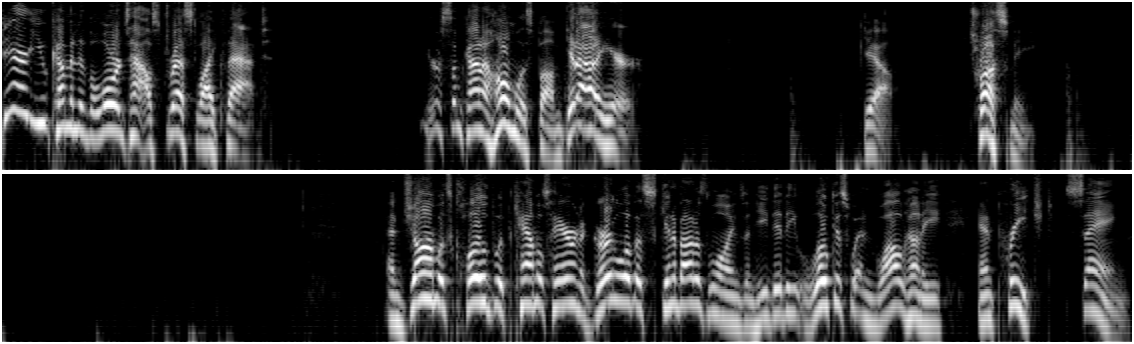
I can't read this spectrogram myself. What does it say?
dare you come into the Lord's house dressed like that? You're some kind of homeless bum. Get out of here. Yeah. Trust me. And John was clothed with camel's hair and a girdle of a skin about his loins, and he did eat locusts and wild honey, and preached, saying,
